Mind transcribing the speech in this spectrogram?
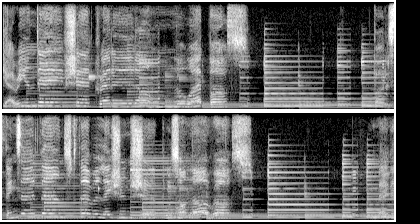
Gary and Dave shared credit on the white box. But as things advanced, their relationship was on the rocks. Maybe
